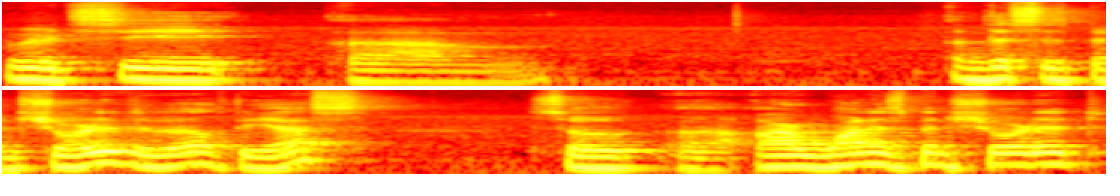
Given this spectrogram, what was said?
We would see, um, and this has been shorted as well, VS. So uh, R1 has been shorted,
